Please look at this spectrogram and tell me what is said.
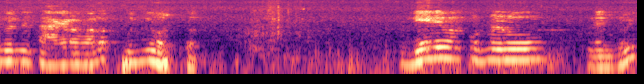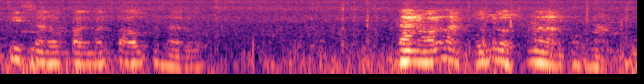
మంది తాగడం వల్ల పుణ్యం వస్తుంది. నేనేమనుకుంటున్నాను? నేను నువ్వు తీశాను పది మంది తాగుతున్నారు. దానివల్ల నాకు పుణ్యం వస్తుందని అనుకుంటున్నాను.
